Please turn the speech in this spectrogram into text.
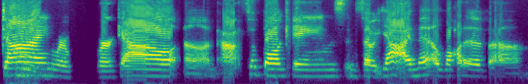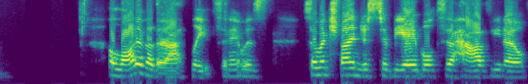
dine, where we work out, um, at football games. And so, yeah, I met a lot of um, a lot of other athletes, and it was so much fun just to be able to have, you know,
